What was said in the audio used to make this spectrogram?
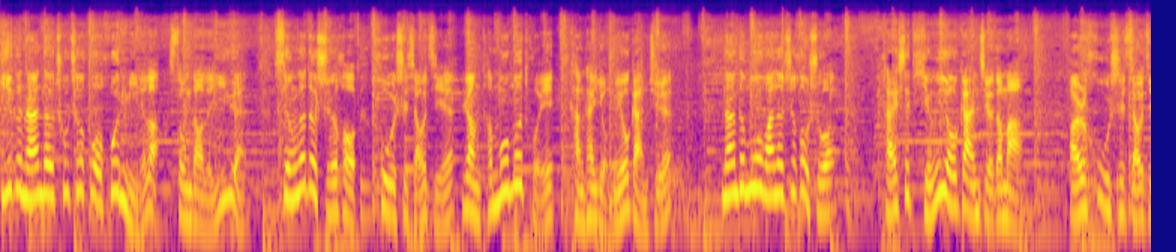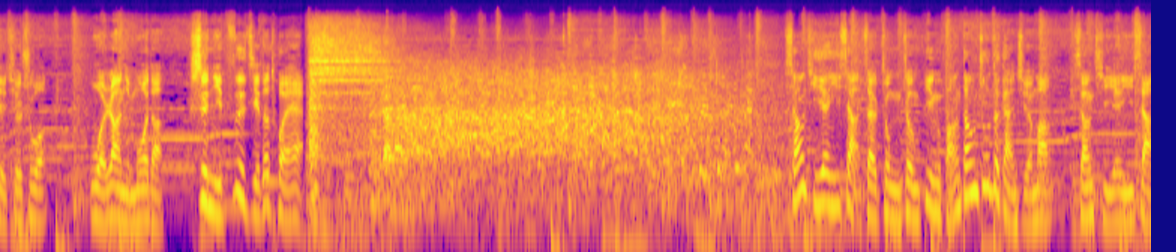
一个男的出车祸昏迷了，送到了医院。醒了的时候，护士小姐让他摸摸腿，看看有没有感觉。男的摸完了之后说：“还是挺有感觉的嘛。”而护士小姐却说：“我让你摸的是你自己的腿。”想体验一下在重症病房当中的感觉吗？想体验一下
